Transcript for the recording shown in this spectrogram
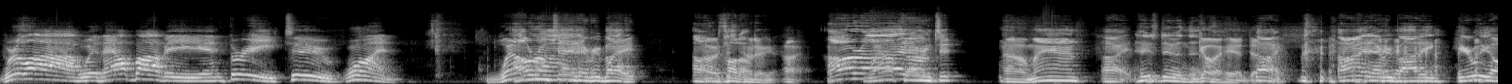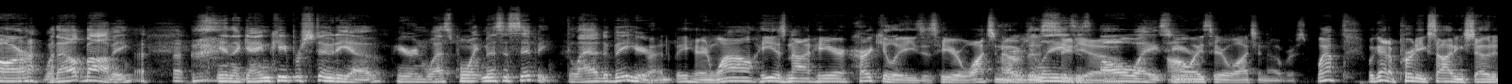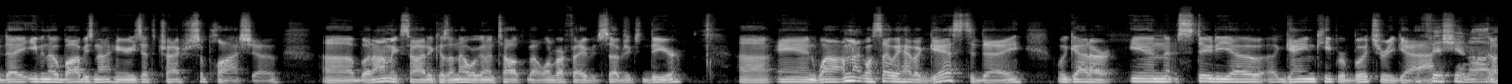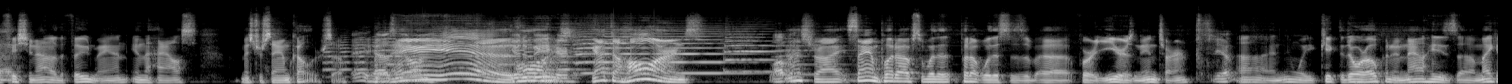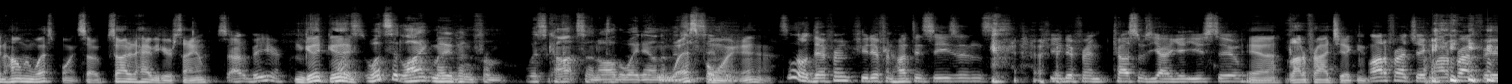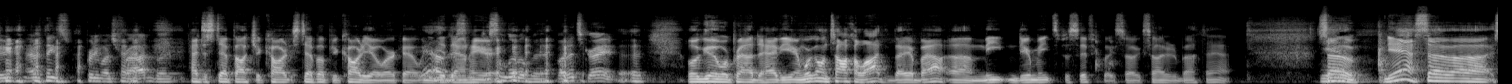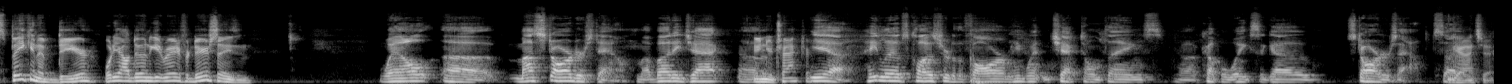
We're live without Bobby in three, two, one. Welcome All right, to everybody. All Oh, right, it- hold on. okay, All right. All right, Welcome every- to. Oh, man. All right, who's doing this? Go ahead, All right, Doug. all right, everybody. Here we are without Bobby in the Gamekeeper Studio here in West Point, Mississippi. Glad to be here. Glad to be here. And while he is not here, Hercules is here watching over the Hercules is studio. always here. Always here watching over us. Well, we got a pretty exciting show today, even though Bobby's not here. He's at the Tractor Supply Show. Uh, but I'm excited because I know we're going to talk about one of our favorite subjects, deer. Uh, and while I'm not going to say we have a guest today, we got our in studio uh, gamekeeper butchery guy, Aficionado. aficionado, the food man in the house, Mr. Sam Kohler. So Hey, how's it there going? he is. Good to be here. Got the horns. Love it. That's right. Sam put up with it, put up with us as a, uh, for a year as an intern, Yep. uh, and then we kicked the door open, and now he's uh, making a home in West Point. So excited to have you here, Sam. Excited to be here. Good, good. What's, what's it like moving from Wisconsin all the way down to West Point, yeah, It's a little different. A few different hunting seasons. a few different customs you got to get used to. yeah. A lot of fried chicken. A lot of fried chicken. A lot of fried food. Everything's pretty much fried, but Had to step out your car, step up your cardio workout when yeah, you get just, down here. just a little bit. But it's great. well, good. We're proud to have you here, and we're going to talk a lot today about uh, meat and deer meat specifically. So excited about that. So yeah, so uh, speaking of deer, what are y'all doing to get ready for deer season? Well, uh, my starter's down. My buddy Jack. Uh, In your tractor? Yeah, he lives closer to the farm. He went and checked on things uh, a couple weeks ago. Starter's out. So, Gotcha.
